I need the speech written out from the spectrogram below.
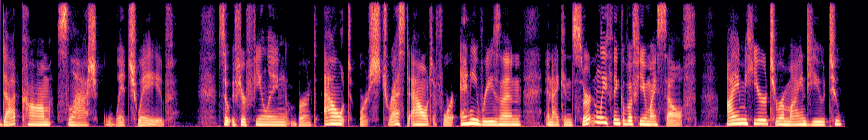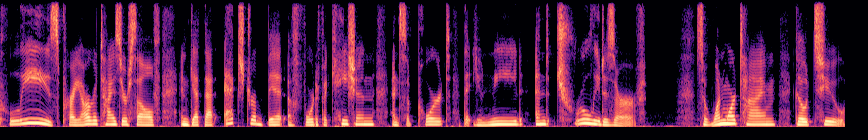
dot com slash witchwave. So if you're feeling burnt out or stressed out for any reason, and I can certainly think of a few myself, I'm here to remind you to please prioritize yourself and get that extra bit of fortification and support that you need and truly deserve. So one more time, go to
